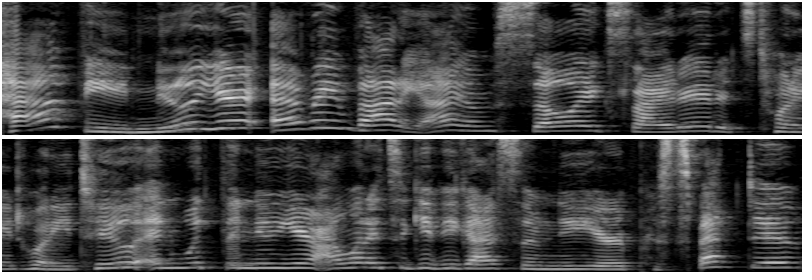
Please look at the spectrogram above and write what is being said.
Happy New Year, everybody. I am so excited. It's 2022, and with the new year, I wanted to give you guys some new year perspective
